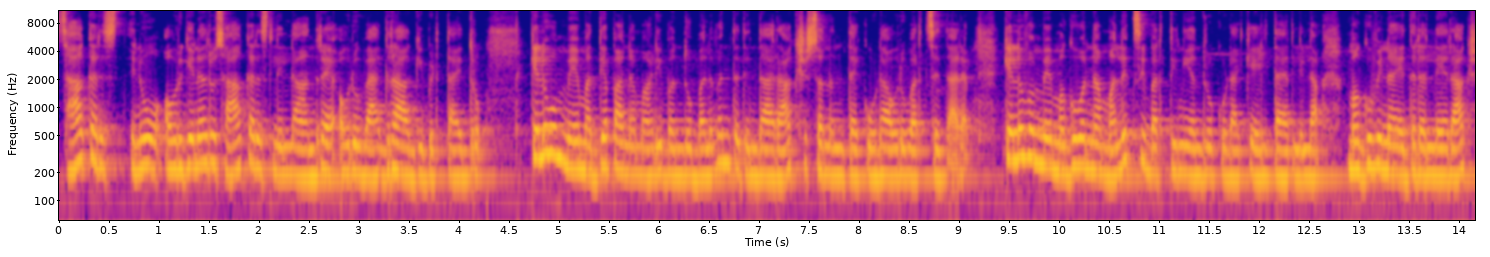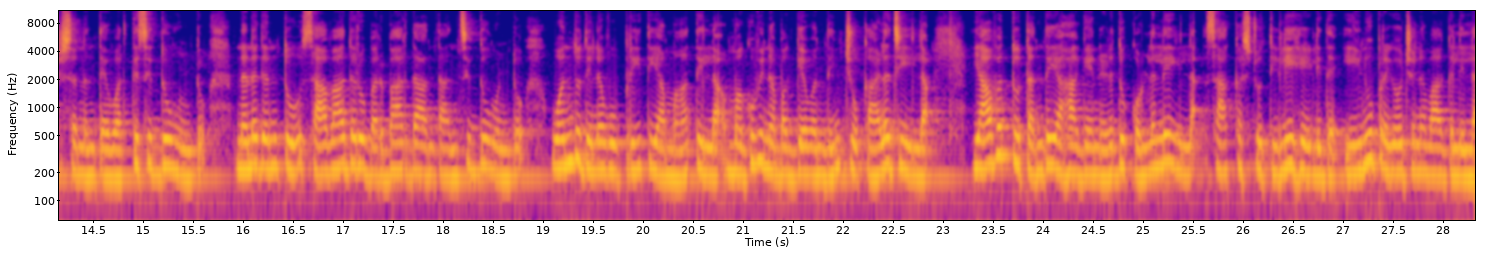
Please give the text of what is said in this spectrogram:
ಸಹಕರಿಸ್, ಏನು, ಅವ್ರಿಗೇನಾದರೂ ಸಹಕರಿಸಲಿಲ್ಲ ಅಂದರೆ ಅವರು ವ್ಯಾಘ್ರ ಆಗಿಬಿಡ್ತಾಯಿದ್ರು ಕೆಲವೊಮ್ಮೆ ಮದ್ಯಪಾನ ಮಾಡಿ ಬಂದು ಬಲವಂತದಿಂದ ರಾಕ್ಷಸನಂತೆ ಕೂಡ ಅವರು ವರ್ತಿಸಿದ್ದಾರೆ. ಕೆಲವೊಮ್ಮೆ ಮಗುವನ್ನು ಮಲಗಿಸಿ ಬರ್ತೀನಿ ಅಂದರೂ ಕೂಡ ಕೇಳ್ತಾ ಇರಲಿಲ್ಲ. ಮಗುವಿನ ಎದುರಲ್ಲೇ ರಾಕ್ಷಸನಂತೆ ವರ್ತಿಸಿದ್ದೂ ಉಂಟು. ನನಗಂತೂ ಸಾವಾದರೂ ಬರಬಾರ್ದ ಅಂತ ಅನಿಸಿದ್ದೂ ಉಂಟು. ಒಂದು ದಿನವೂ ಪ್ರೀತಿಯ ಮಾತಿಲ್ಲ. ಮಗುವಿನ ಬಗ್ಗೆ ಒಂದಿಂಚು ಕಾಳಜಿ ಇಲ್ಲ. ಯಾವತ್ತೂ ತಂದೆಯ ಹಾಗೆ ನಡೆದುಕೊಳ್ಳಲೇ ಇಲ್ಲ. ಸಾಕಷ್ಟು ತಿಳಿ ಹೇಳಿದೆ. ಏನೂ ಪ್ರಯೋಜನವಾಗಲಿಲ್ಲ.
